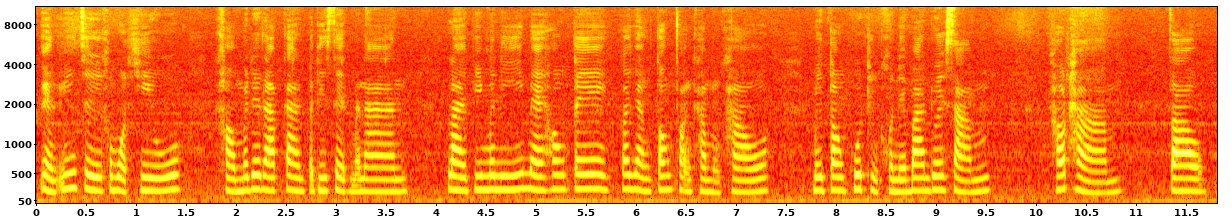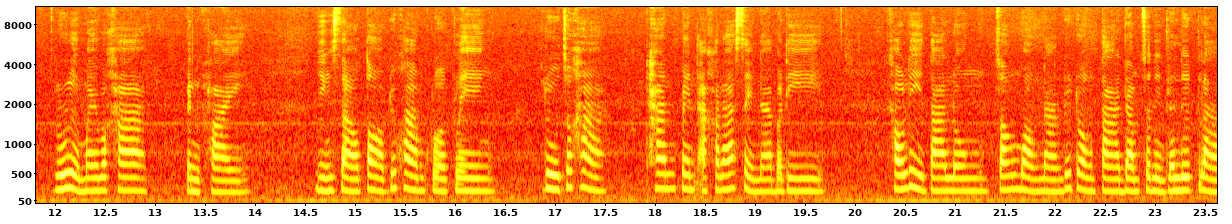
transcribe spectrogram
เอี่ยนอี้จือขมวดคิ้ว เขาไม่ได้รับการปฏิเสธมานาน หลายปีมานี้แม้ฮ่องเต้ก็ยังต้องฟังคำของเขา ไม่ต้องพูดถึงคนในบ้านด้วยซ้ำเขาถาม เจ้ารู้หรือไม่ว่าข้าเป็นใคร หญิงสาวตอบด้วยความกลัวเกรง รู้เจ้าค่ะ ท่านเป็นอัครเสนาบดี เขาหลีตาลงจ้องมองนางด้วยดวงตาดำสนิทและลึกล้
